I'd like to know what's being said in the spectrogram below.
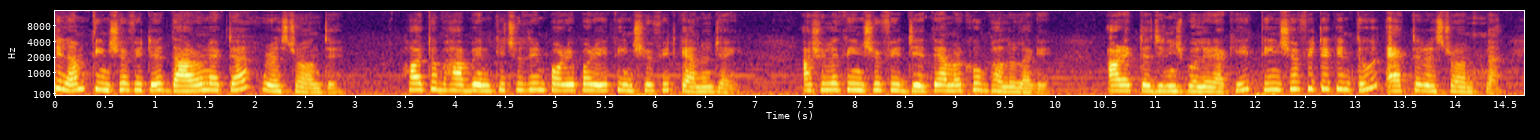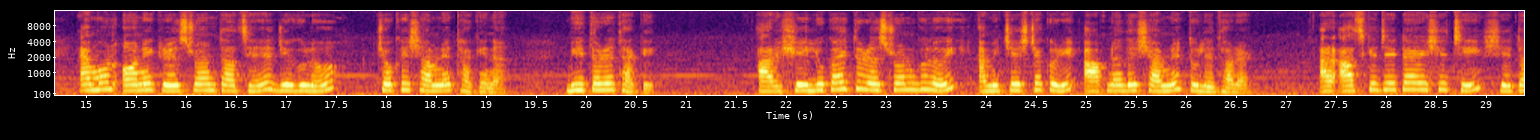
গিয়েছিলাম তিনশো ফিটের দারুণ একটা রেস্টুরেন্টে হয়তো ভাববেন, কিছুদিন পরে পরে তিনশো ফিট কেন যাই? আসলে তিনশো ফিট যেতে আমার খুব ভালো লাগে। আর একটা জিনিস বলে রাখি, তিনশো ফিটে কিন্তু একটা রেস্টুরেন্ট না। এমন অনেক রেস্টুরেন্ট আছে যেগুলো চোখের সামনে থাকে না, ভিতরে থাকে। আর সেই লুকায়িত রেস্টুরেন্টগুলোই আমি চেষ্টা করি আপনাদের সামনে তুলে ধরার। আর আজকে যেটা এসেছি, সেটা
